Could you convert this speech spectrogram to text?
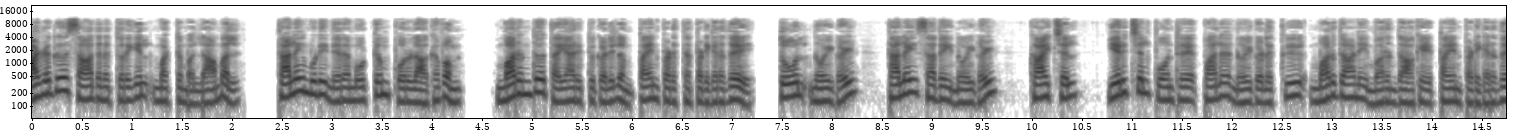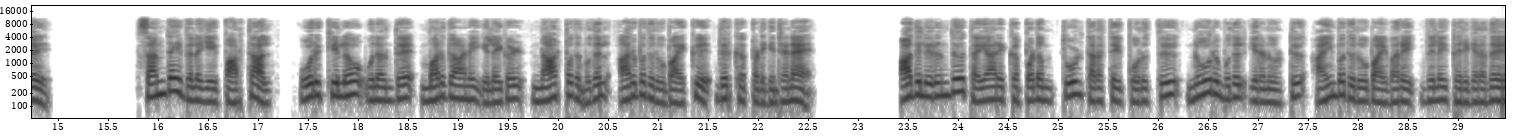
அழகு சாதனத்துறையில் மட்டுமல்லாமல் தலைமுடி நிறமூட்டும் பொருளாகவும் மருந்து தயாரிப்புகளிலும் பயன்படுத்தப்படுகிறது. தோல் நோய்கள் தலை சதை நோய்கள் காய்ச்சல் எரிச்சல் போன்ற பல நோய்களுக்கு மருதாணி மருந்தாக பயன்படுகிறது. சந்தை விலையை பார்த்தால் ஒரு கிலோ உலர்ந்த மருதாணி இலைகள் நாற்பது முதல் அறுபது ரூபாய்க்கு விற்கப்படுகின்றன. அதிலிருந்து தயாரிக்கப்படும் தூள் தரத்தை பொறுத்து நூறு முதல் இருநூற்று ஐம்பது ரூபாய் வரை விலை பெறுகிறது.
